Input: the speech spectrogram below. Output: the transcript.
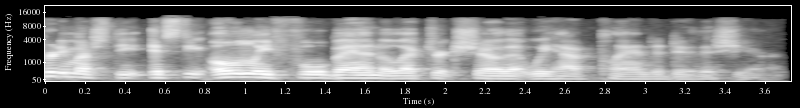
pretty much the it's the only full band electric show that we have planned to do this year.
